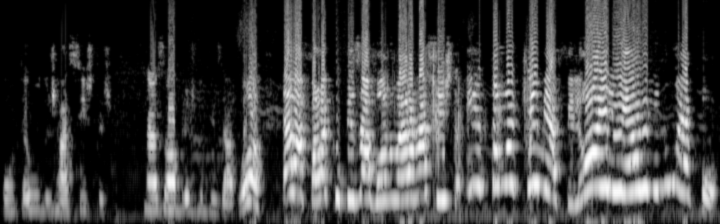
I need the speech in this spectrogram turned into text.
conteúdos racistas nas obras do bisavô, ela fala que o bisavô não era racista. Então aqui, minha filha, ou ele é ou ele não é, pô.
